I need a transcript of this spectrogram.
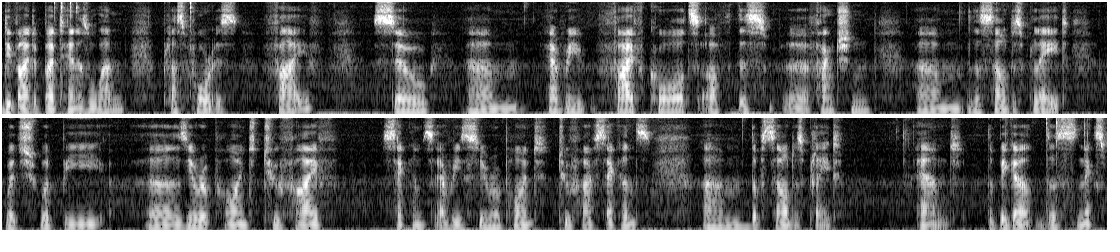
divided by 10 is 1, plus 4 is 5. So um, every 5 chords of this uh, function um, the sound is played, which would be uh, 0.25 seconds. Every 0.25 seconds um, the sound is played. And the bigger this next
